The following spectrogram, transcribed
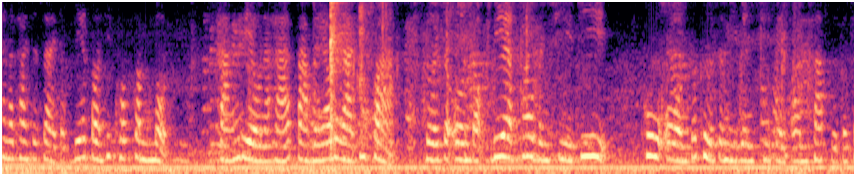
ธนาคารจะจ่ายดอกเบี้ยตอนที่ครบกำหนดครั้งเดียวนะคะ ตามระยะเวลาที่ฝาก โดยจะโอนดอกเบี้ยเข้าบัญชีที่ผู้โอนก็คือจะมีบัญชีเป็นออมทรัพย์หรือกระแส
